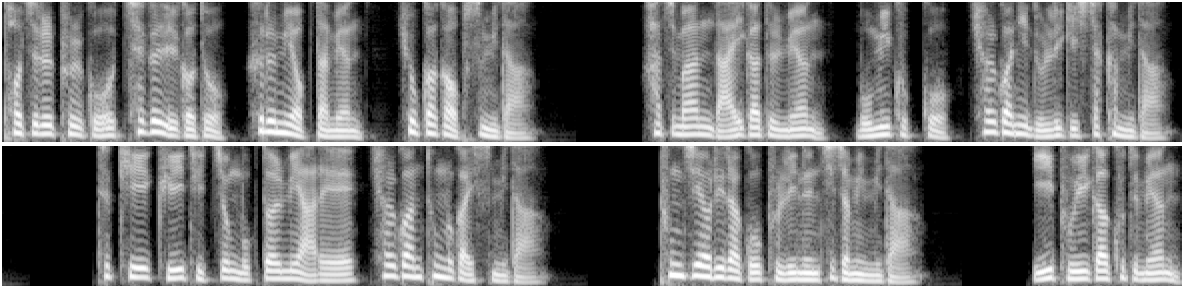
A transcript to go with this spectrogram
퍼즐을 풀고 책을 읽어도 흐름이 없다면 효과가 없습니다. 하지만 나이가 들면 몸이 굳고 혈관이 눌리기 시작합니다. 특히 귀 뒤쪽 목덜미 아래에 혈관 통로가 있습니다. 풍지혈이라고 불리는 지점입니다. 이 부위가 굳으면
